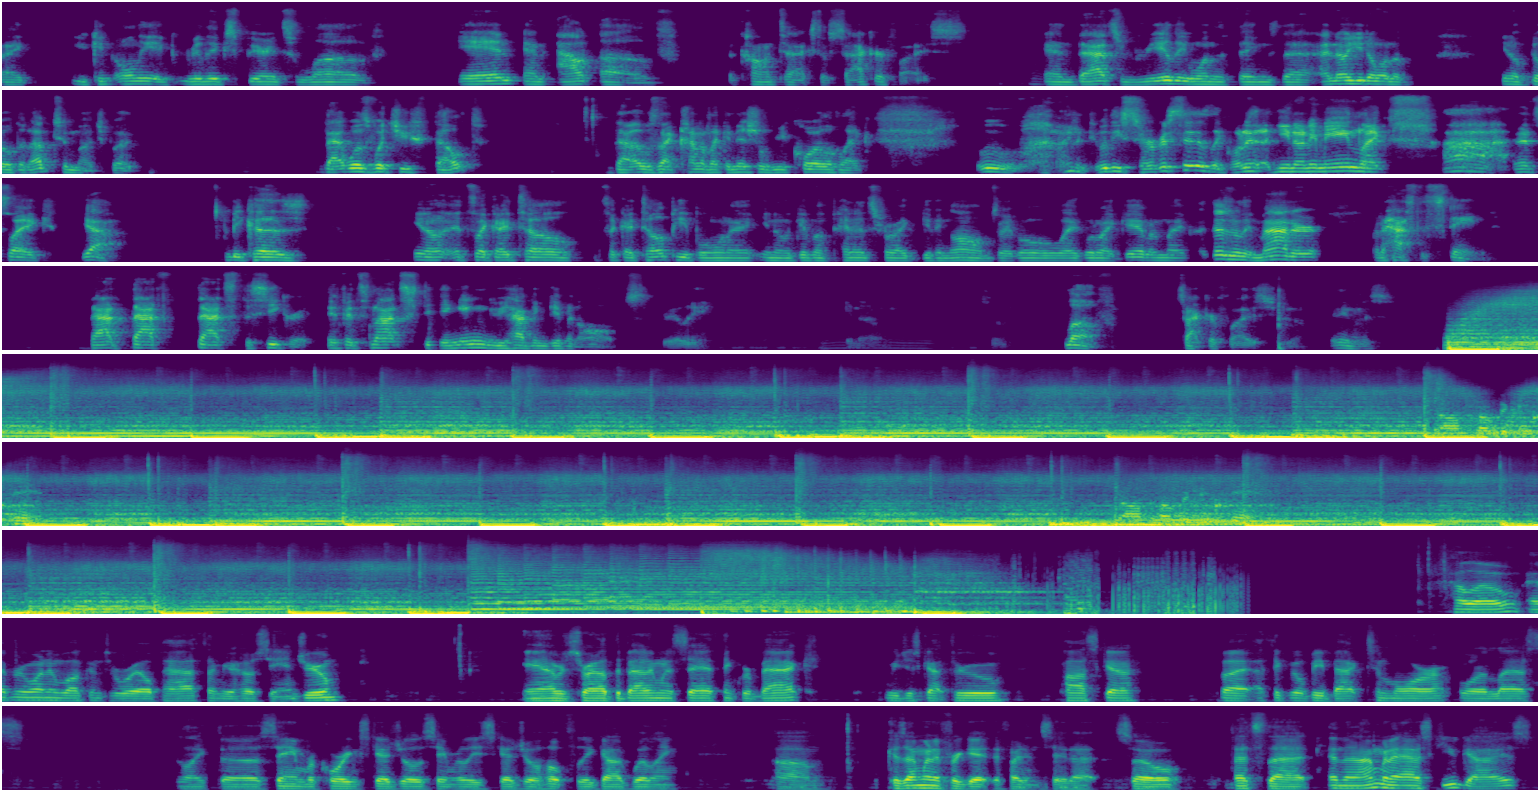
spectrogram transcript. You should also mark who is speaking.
Speaker 1: Like you can only really experience love in and out of the context of sacrifice. And that's really one of the things that I know you don't want to, you know, build it up too much, but that was what you felt. That was like kind of like initial recoil of like, ooh, am I gonna do these services? Like, what is? You know what I mean? Like, ah, and it's like, yeah, because you know, it's like I tell, it's like I tell people when I, you know, give them penance for like giving alms, like, oh, like, what do I give? I'm like, it doesn't really matter, but it has to sting. That that that's the secret. If it's not stinging, you haven't given alms, really. You know, so love, sacrifice. You know. Anyways.
Speaker 2: Hello, everyone, and welcome to Royal Path. I'm your host, Andrew. And I was just right out the bat, I'm going to say I think we're back. We just got through Pascha, but I think we'll be back to more or less like the same recording schedule, the same release schedule, hopefully, God willing. Because um, I'm going to forget if I didn't say that. So that's that. And then I'm going to ask you guys,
